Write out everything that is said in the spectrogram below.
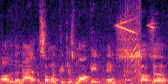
Other than that, someone could just mark it and cut the,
